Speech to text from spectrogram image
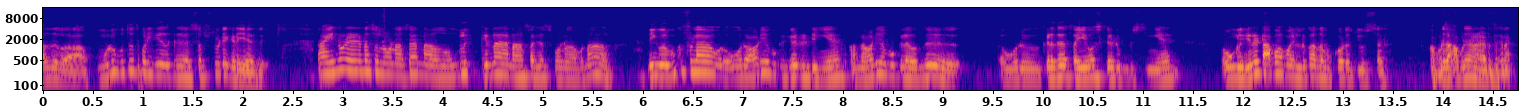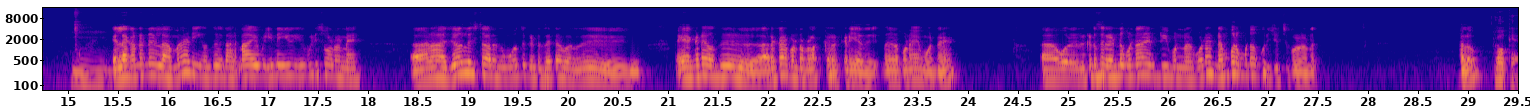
அது முழு புத்தகத்தை படிக்கிறதுக்கு சப்ஸ்டியூட்டே கிடையாது. நான் இன்னொன்று என்ன சொல்லுவேன்னா சார் நான் உங்களுக்கு என்ன நான் சஜஸ்ட் பண்ணுவேன் அப்படின்னா நீங்க ஒரு புக் ஃபுல்லா ஒரு ஆடியோ புக் கேட்டுட்டீங்க. அந்த ஆடியோ புக்ல வந்து ஒரு கிட்டத்தட்ட ஃபைவ் ஹவர்ஸ் கேட்டு முடிச்சிட்டீங்க. உங்களுக்கு என்ன டாப் ஆஃப் மைண்ட் இருக்கோ அந்த புக்கோட சூஸ் சார் அப்படிதான் அப்படிதான் நான் எடுத்துக்கிறேன். எல்லா கண்டென்ட்டும் இல்லாம நீங்க வந்து நான் நான் இப்படி இப்படி சொல்றேனே. அஹ் நான் ஜேர்னலிஸ்டா இருக்கும்போது கிட்டத்தட்ட வந்து என்கிட்ட வந்து ரெக்கார்ட் பண்ற பழக்கம் கிடையாது. நான் பண்ணவே மாட்டேன். ஒரு கிட்டத்தட்ட ரெண்டு மணி நேரம் என்ட்ரி பண்ணா கூட நம்பர் மட்டும் குறிச்சு வச்சுக்கோ நான். ஹலோ ஓகே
